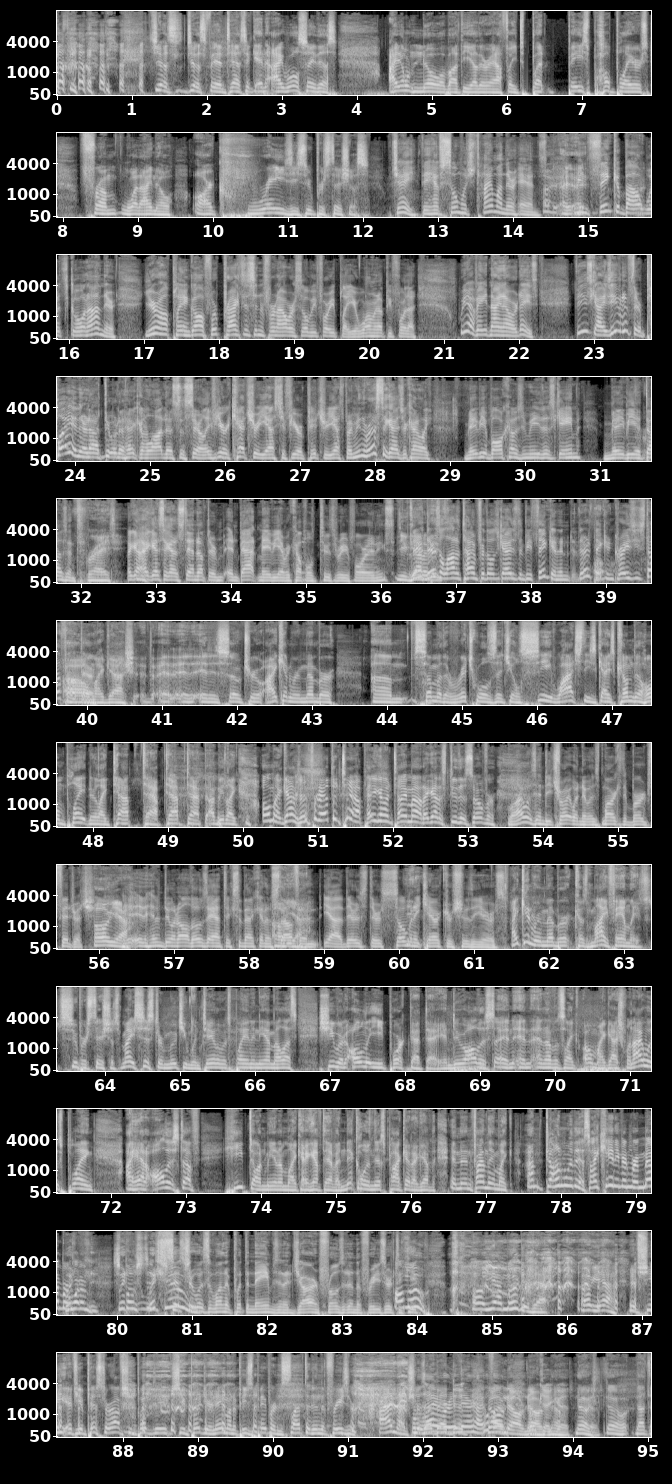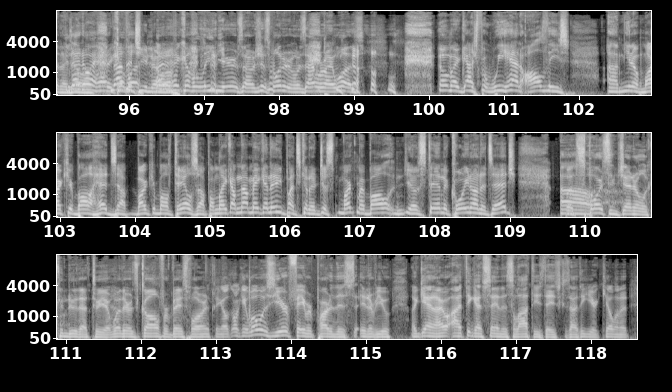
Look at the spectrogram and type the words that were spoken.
just just fantastic. And I will say this: I don't know about the other athletes, but baseball players, from what I know, are crazy superstitious. Jay, they have so much time on their hands. I, I- mean, think about what's going on there. You're out playing golf. We're practicing for an hour or so before you play. You're warming up before that. We have eight, nine hour days. These guys, even if they're playing, they're not doing a heck of a lot necessarily. If you're a catcher, yes. If you're a pitcher, yes. But I mean, the rest of the guys are kind of like, maybe a ball comes to me this game, maybe it doesn't. Right. I, got, I guess I got to stand up there and bat maybe every couple, two, three, or four innings. You There- there's be- a lot of time for those guys to be thinking, and they're thinking oh. crazy stuff out oh there. Oh my gosh, it, it, it is so true. I can remember um, some of the rituals that you'll see. Watch these guys come to home plate and they're like tap, tap, tap, tap. I'll be like, oh my gosh, I forgot to tap. Hang on, timeout. I got to do this over. Well, I was in Detroit when it was Mark the Bird Fidrych. Oh yeah, and him doing all those antics and that kind of Oh, stuff. yeah. And yeah, there's there's so many characters through the years. I can remember because my family is superstitious. My sister Moochie, when Taylor was playing in the MLS, she would only eat pork that day and do all this. And, and, and I was like, oh my gosh, when I was playing, I had all this stuff heaped on me, and I'm like, I have to have a nickel in this pocket. I have, and then finally, I'm like, I'm done with this. I can't even remember what I'm supposed to Which do. Which sister was the one that put the names in a jar and froze it in the freezer to Oh, keep? Moo. Oh yeah, Moo did that. Oh yeah. If she if you pissed her off, she put the, she put your name on a piece of paper and slapped it in the freezer. I'm not sure Was what I that ever in did. there? I no, no, no, Okay, no, good, no, good. no, not that I 'Cause know. I know of. I had a not couple. that you know. I had a couple lean years. I was just wondering, was that where I was? oh my gosh! But we had all these. Um, you know, mark your ball heads up, mark your ball tails up. I'm like, I'm not making any putts. Going to just mark my ball and you know stand a coin on its edge. But Uh, sports in general can do that to you, whether it's golf or baseball or anything else. Okay, what was your favorite part of this interview? Again, I, I think I'm saying this a lot these days because I think you're killing it.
